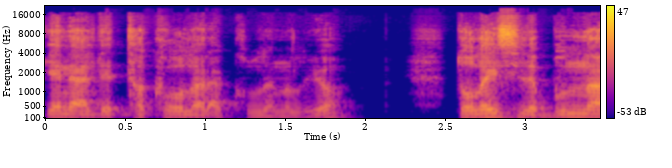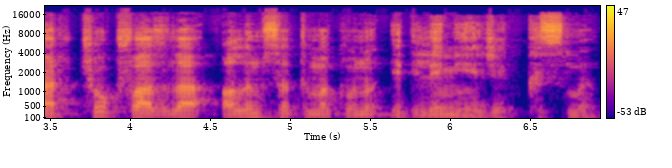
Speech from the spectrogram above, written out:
genelde takı olarak kullanılıyor. Dolayısıyla bunlar çok fazla alım satıma konu edilemeyecek kısmı.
